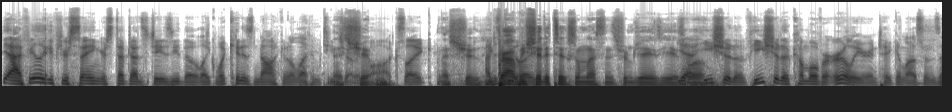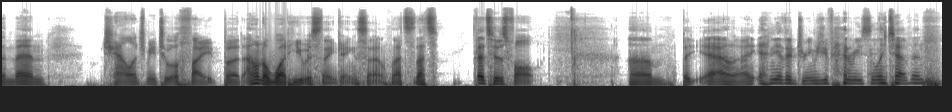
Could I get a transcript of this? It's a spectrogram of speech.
Yeah, I feel like if you're saying your stepdad's Jay Z though, like what kid is not going to let him teach That's you how to box? Like, That's true. He probably like- should have took some lessons from Jay Z as yeah, well. Yeah, he should have. He should have come over earlier and taken lessons and then challenged me to a fight. But I don't know what he was thinking. So that's that's that's his fault. Um, but yeah, I don't know. Any, any other dreams you've had recently, Devan?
